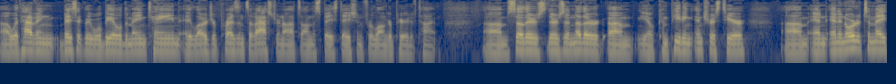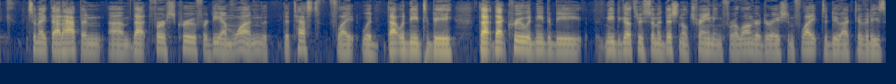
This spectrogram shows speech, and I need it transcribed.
Uh, with having basically we'll be able to maintain a larger presence of astronauts on the space station for a longer period of time. Um, so there's there's another um, you know competing interest here, um, and and in order to make to make that happen, um, that first crew for DM1, the, the test flight would that would need to be that that crew would need to be need to go through some additional training for a longer duration flight to do activities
